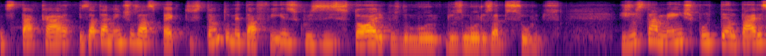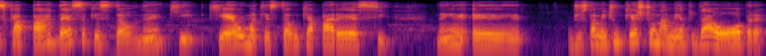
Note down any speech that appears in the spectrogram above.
destacar exatamente os aspectos tanto metafísicos e históricos do dos muros absurdos, justamente por tentar escapar dessa questão, né, que, que é uma questão que aparece, né, é justamente um questionamento da obra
